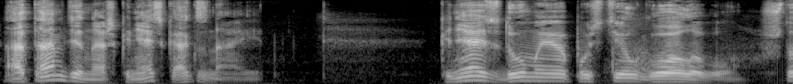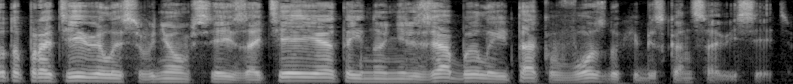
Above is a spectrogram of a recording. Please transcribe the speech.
а там, где наш князь, как знает. Князь, думая, опустил голову. Что-то противилось в нем всей затее этой, но нельзя было и так в воздухе без конца висеть.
